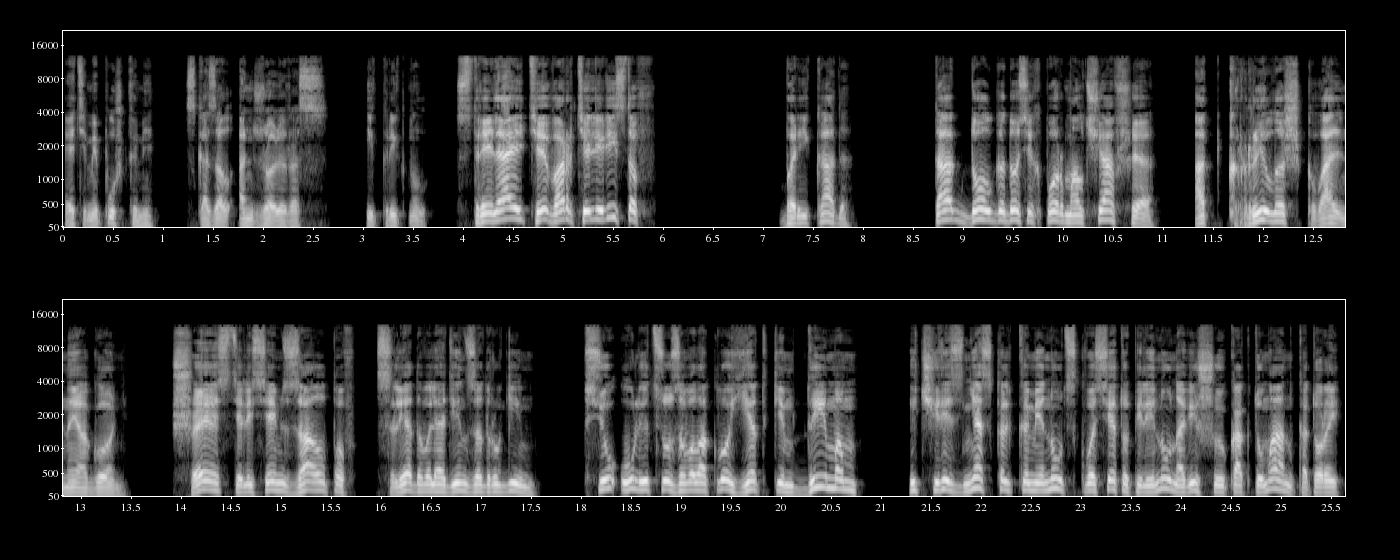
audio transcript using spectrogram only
этими пушками, — сказал Анджолерас и крикнул. — Стреляйте в артиллеристов! Баррикада, так долго до сих пор молчавшая, открыла шквальный огонь. Шесть или семь залпов следовали один за другим. Всю улицу заволокло едким дымом, и через несколько минут сквозь эту пелену, нависшую как туман, который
